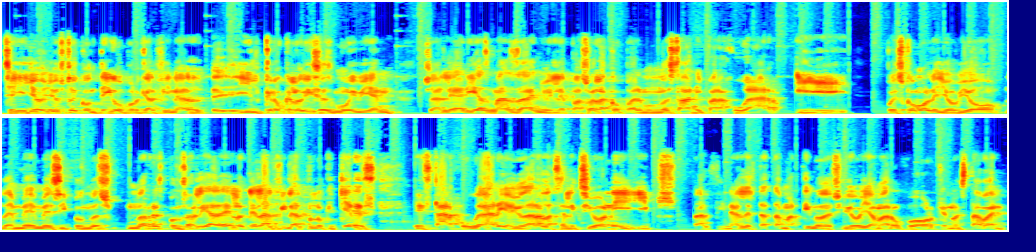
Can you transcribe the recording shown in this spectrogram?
Sí, yo, yo estoy contigo, porque al final, eh, y creo que lo dices muy bien, o sea, le harías más daño y le pasó a la Copa del Mundo, no estaba ni para jugar y pues cómo le llovió de memes y pues no es, no es responsabilidad de él. Él al final pues lo que quiere es estar, jugar y ayudar a la selección y, pues al final el Tata Martino decidió llamar a un jugador que no estaba en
